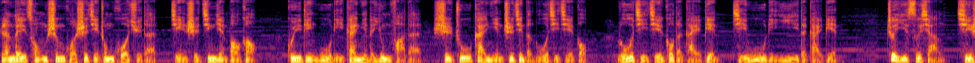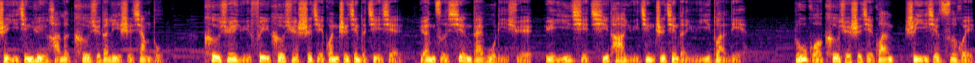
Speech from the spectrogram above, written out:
人类从生活世界中获取的仅是经验报告。规定物理概念的用法的是诸概念之间的逻辑结构，逻辑结构的改变及物理意义的改变。这一思想其实已经蕴含了科学的历史向度。科学与非科学世界观之间的界限源自现代物理学与一切其他语境之间的语义断裂。如果科学世界观是一些词汇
